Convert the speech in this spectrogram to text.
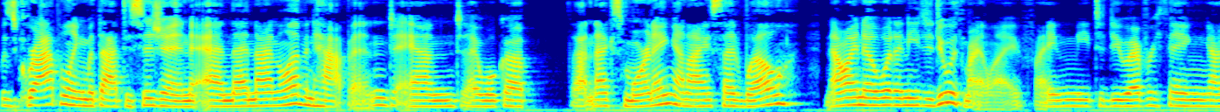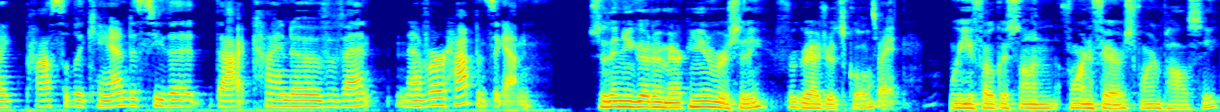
was grappling with that decision. And then 9 11 happened. And I woke up that next morning and I said, well, now I know what I need to do with my life. I need to do everything I possibly can to see that that kind of event never happens again. So then you go to American University for graduate school. That's right where you focus on foreign affairs, foreign policy.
